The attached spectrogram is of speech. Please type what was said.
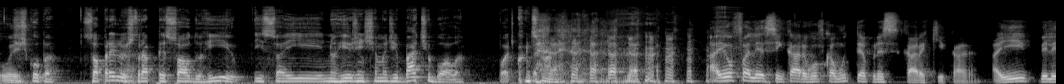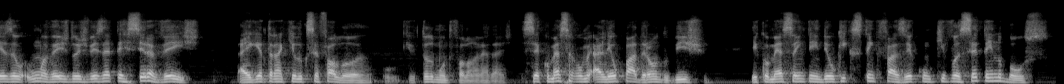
Oi. Desculpa. Só para ilustrar ah. pro pessoal do Rio, isso aí no Rio a gente chama de bate-bola. Pode continuar. aí eu falei assim, cara, eu vou ficar muito tempo nesse cara aqui, cara. Aí, beleza, uma vez, duas vezes, é a terceira vez. Aí entra naquilo que você falou, o que todo mundo falou, na verdade. Você começa a ler o padrão do bicho e começa a entender o que, que você tem que fazer com o que você tem no bolso.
